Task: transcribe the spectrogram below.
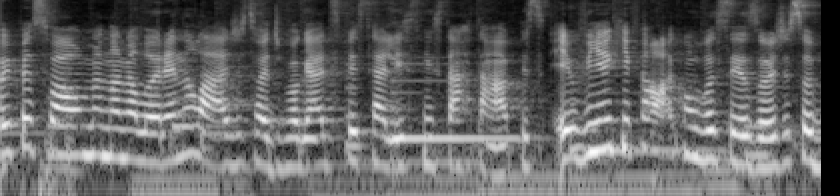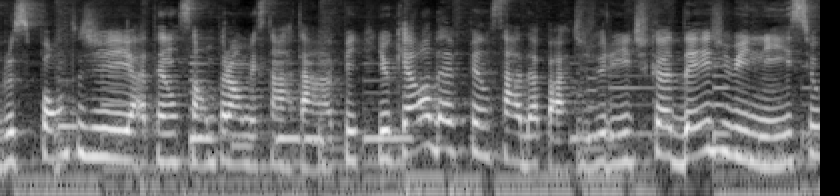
Oi pessoal, meu nome é Lorena Lage, sou advogada especialista em startups. Eu vim aqui falar com vocês hoje sobre os pontos de atenção para uma startup e o que ela deve pensar da parte jurídica desde o início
